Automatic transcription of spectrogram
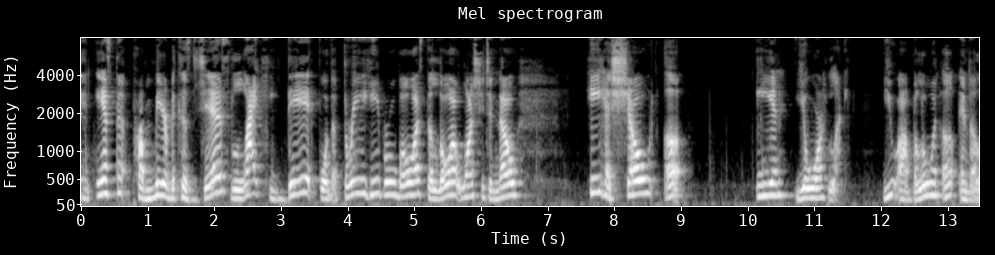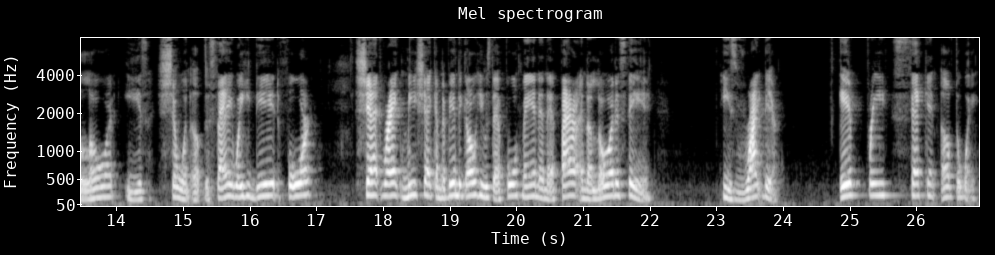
an instant premiere, because just like he did for the three Hebrew boys, the Lord wants you to know he has showed up in your life. You are blowing up and the Lord is showing up the same way he did for Shadrach, Meshach, and Abednego. He was that fourth man in that fire and the Lord is saying he's right there every second of the way.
